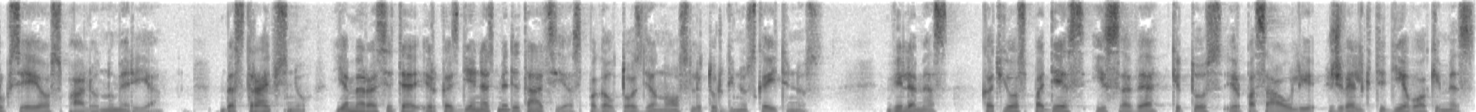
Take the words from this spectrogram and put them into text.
rugsėjo spalio numeryje. Be straipsnių jame rasite ir kasdienės meditacijas pagal tos dienos liturginius skaitinius. Vilėmės, kad jos padės į save, kitus ir pasaulį žvelgti Dievo akimis,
